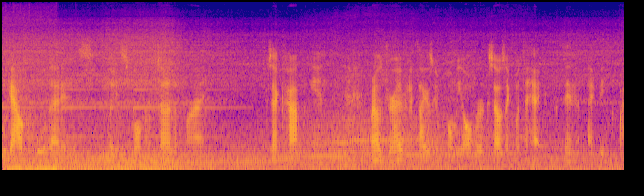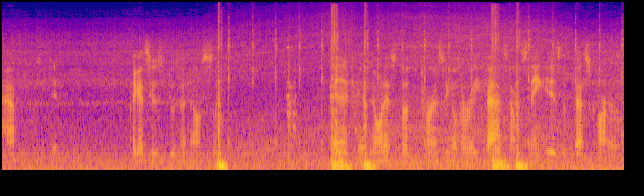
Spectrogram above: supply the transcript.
Look how cool that is. Like smoke comes out of the front. There's that cop again. When I was driving, I thought he was gonna pull me over because I was like, "What the heck?" But then I think what happened was he didn't. I guess he was doing something else. And if you guys noticed, the turn signals are really fast on this thing. Is the best car ever.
